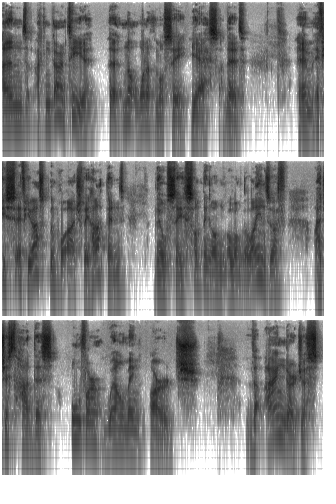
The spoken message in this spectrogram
And I can guarantee you that not one of them will say yes, I did. Um, if you if you ask them what actually happened, they'll say something along, along the lines of, "I just had this overwhelming urge. The anger just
